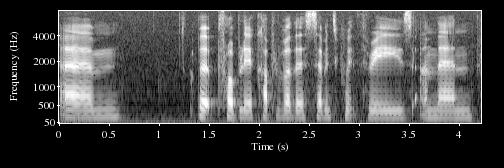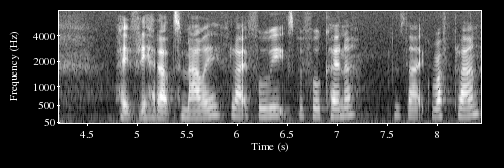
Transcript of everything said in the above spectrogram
Um, but probably a couple of other 70.3s, and then hopefully head out to Maui for like four weeks before Kona. It's like rough plan.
